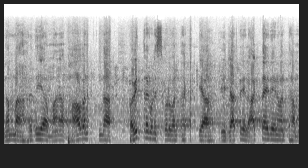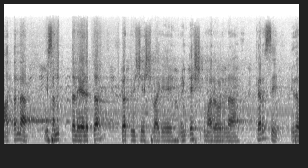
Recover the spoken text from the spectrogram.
ನಮ್ಮ ಹೃದಯ ಮನ ಭಾವನೆಯಿಂದ ಪವಿತ್ರಗೊಳಿಸಿಕೊಳ್ಳುವಂತಹ ಕಾರ್ಯ ಈ ಜಾತ್ರೆಯಲ್ಲಿ ಆಗ್ತಾ ಇದೆ ಎನ್ನುವಂತಹ ಮಾತನ್ನ ಈ ಸಂದರ್ಭದಲ್ಲಿ ಹೇಳುತ್ತಾ ಇವತ್ತು ವಿಶೇಷವಾಗಿ ವೆಂಕಟೇಶ್ ಕುಮಾರ್ ಅವರನ್ನ ಕರೆಸಿ ಇದರ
